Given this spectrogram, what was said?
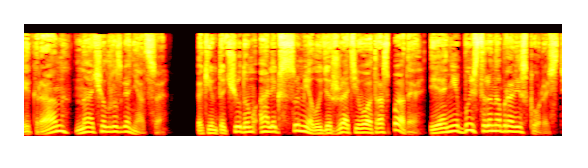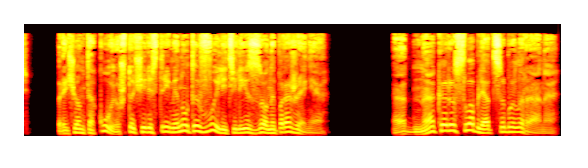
Экран начал разгоняться. Каким-то чудом Алекс сумел удержать его от распада, и они быстро набрали скорость. Причем такую, что через три минуты вылетели из зоны поражения. Однако расслабляться было рано.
